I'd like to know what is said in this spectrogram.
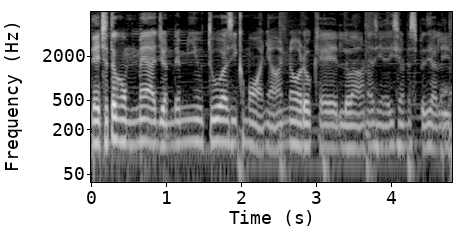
De hecho, tengo un medallón de Mewtwo así como bañado en oro que lo daban así en edición especial. Y...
